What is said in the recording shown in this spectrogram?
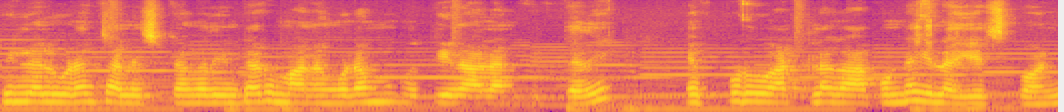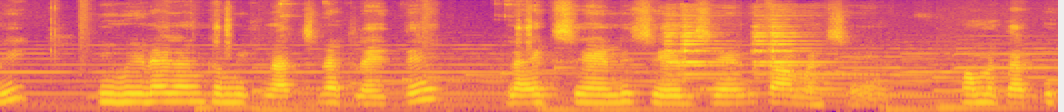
పిల్లలు కూడా చాలా ఇష్టంగా తింటారు మనం కూడా తినాలనిపిస్తుంది. ఎప్పుడు అట్లా కాకుండా ఇలా చేసుకోండి. ఈ వీడియో కనుక మీకు నచ్చినట్లయితే లైక్ చేయండి షేర్ చేయండి కామెంట్ చేయండి. మమ్మీ తక్కువ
